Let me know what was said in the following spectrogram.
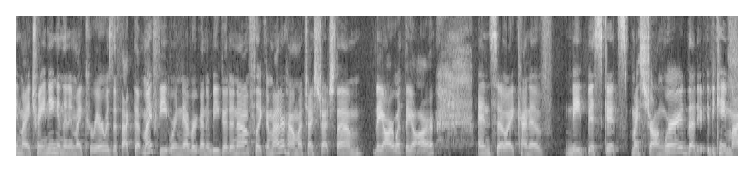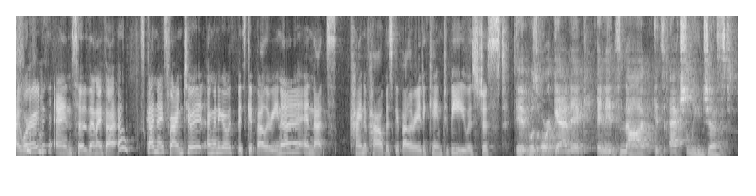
in my training and then in my career was the fact that my feet were never going to be good enough. Like, no matter how much I stretch them, they are what they are. And so I kind of made biscuits my strong word, that it became my word. and so then I thought, oh, it's got a nice rhyme to it. I'm going to go with biscuit ballerina. And that's kind of how biscuit ballerina came to be. It was just. It was organic and it's not, it's actually just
